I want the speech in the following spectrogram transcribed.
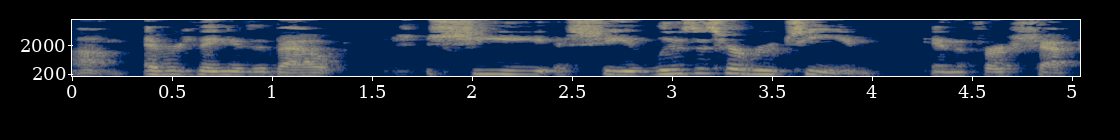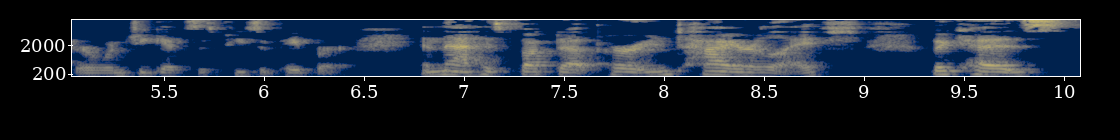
Um, everything is about she she loses her routine in the first chapter when she gets this piece of paper, and that has fucked up her entire life because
